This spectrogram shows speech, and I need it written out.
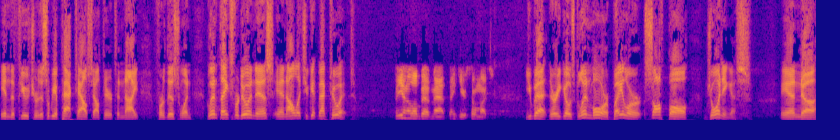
in the future. This will be a packed house out there tonight for this one. Glenn, thanks for doing this, and I'll let you get back to it. See you in a little bit, Matt. Thank you so much. You bet. There he goes. Glenn Moore, Baylor softball, joining us. And uh,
